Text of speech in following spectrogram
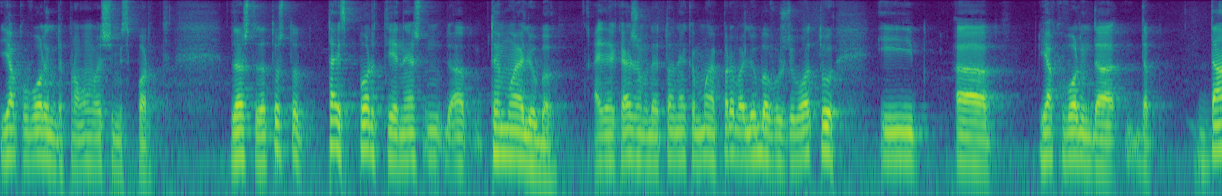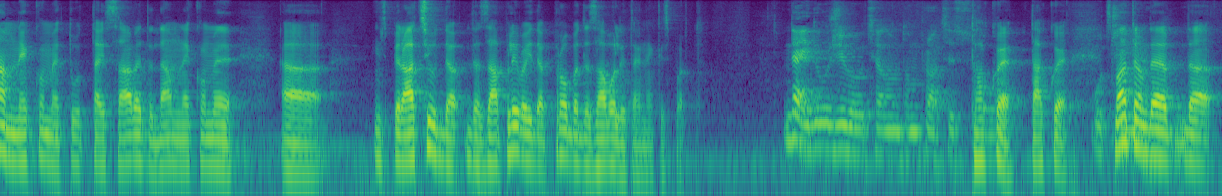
jako volim da promovišem i sport. Zašto? Zato što taj sport je nešto, to je moja ljubav. Ajde da kažemo da je to neka moja prva ljubav u životu i a, jako volim da, da dam nekome tu taj savet, da dam nekome a, inspiraciju da, da zapliva i da proba da zavoli taj neki sport. Da, i da uživa u celom tom procesu. Tako je, tako je. Učenja. Smatram da, je, da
